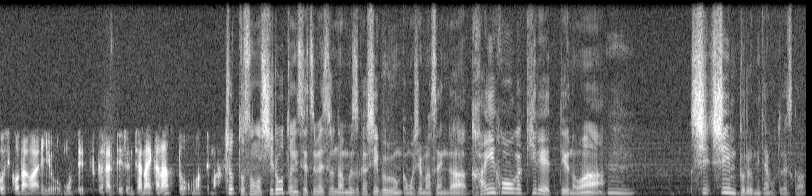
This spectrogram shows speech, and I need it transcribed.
少しこだわりを持って作られているんじゃないかなと思ってます。ちょっとその素人に説明するのは難しい部分かもしれませんが解放が綺麗っていうのはうん。しシンプルみたいなことですか？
